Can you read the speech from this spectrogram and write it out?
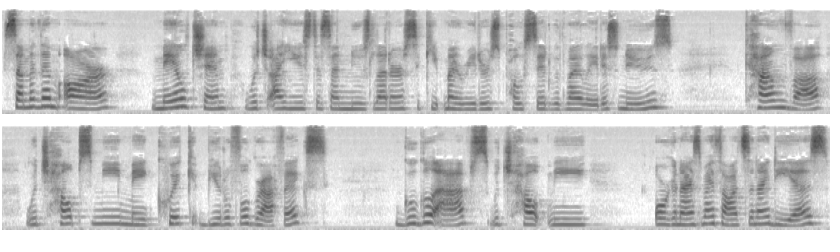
Some of them are MailChimp, which I use to send newsletters to keep my readers posted with my latest news, Canva, which helps me make quick, beautiful graphics, Google Apps, which help me organize my thoughts and ideas,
